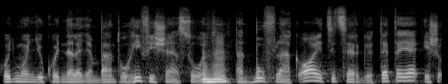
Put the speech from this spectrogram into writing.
hogy mondjuk, hogy ne legyen bántó, hifisen szólt. Uh-huh. Tehát buflák, aj, cicergő teteje, és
